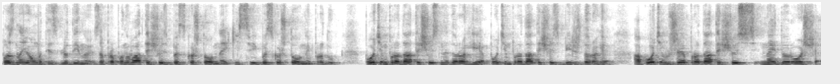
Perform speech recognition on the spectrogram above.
познайомитись з людиною, запропонувати щось безкоштовне, якийсь свій безкоштовний продукт, потім продати щось недороге, потім продати щось більш дороге, а потім вже продати щось найдорожче.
